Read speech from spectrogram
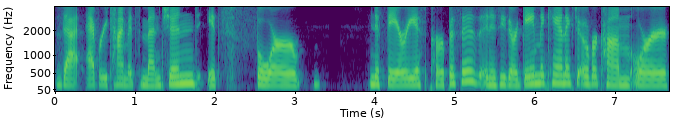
that every time it's mentioned, it's for nefarious purposes and is either a game mechanic to overcome or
